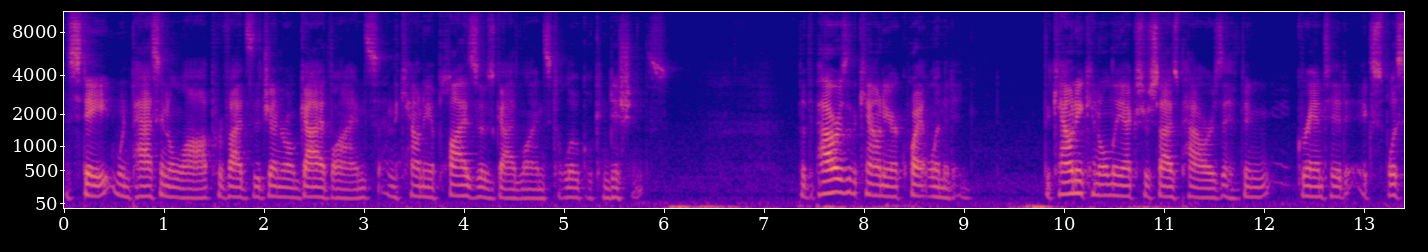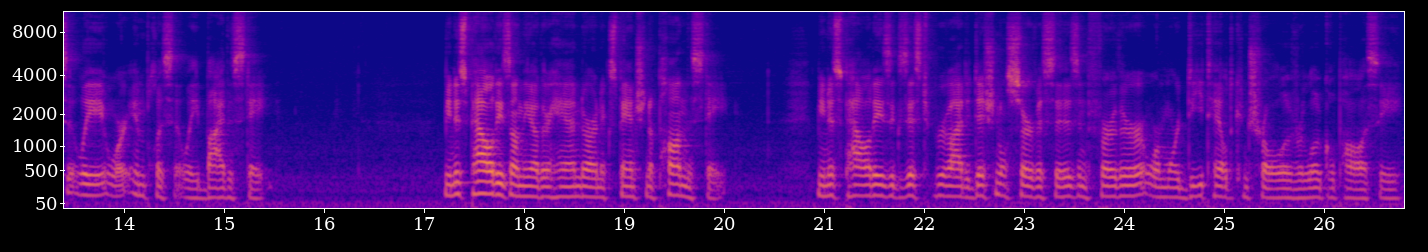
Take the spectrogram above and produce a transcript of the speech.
The state, when passing a law, provides the general guidelines, and the county applies those guidelines to local conditions. But the powers of the county are quite limited. The county can only exercise powers that have been granted explicitly or implicitly by the state. Municipalities, on the other hand, are an expansion upon the state. Municipalities exist to provide additional services and further or more detailed control over local policy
